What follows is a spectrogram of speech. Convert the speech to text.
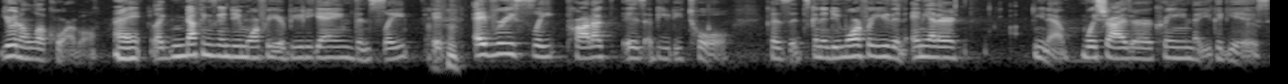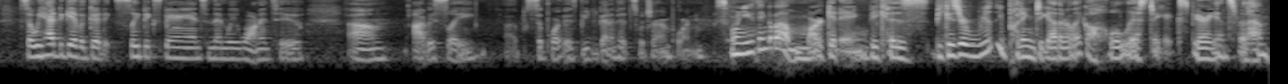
you're gonna look horrible. Right? Like nothing's gonna do more for your beauty game than sleep. It, every sleep product is a beauty tool because it's gonna do more for you than any other, you know, moisturizer or cream that you could use. So we had to give a good sleep experience, and then we wanted to, um, obviously, uh, support those beauty benefits, which are important. So when you think about marketing, because because you're really putting together like a holistic experience for them,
